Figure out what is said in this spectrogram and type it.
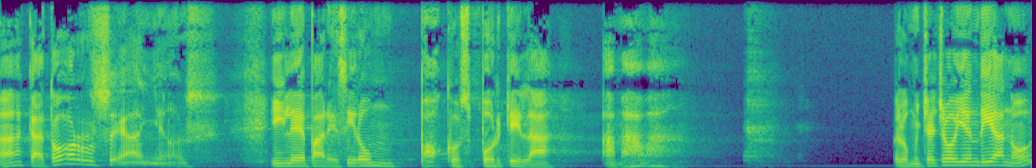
¿Ah? 14 años. Y le parecieron pocos porque la amaba. Pero los muchachos hoy en día no,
